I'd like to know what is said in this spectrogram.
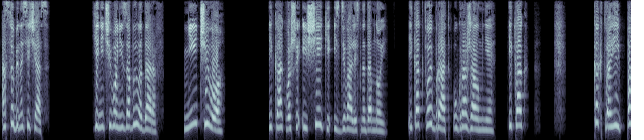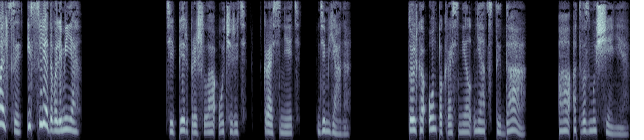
особенно сейчас. Я ничего не забыла, Даров. Ничего. И как ваши ищейки издевались надо мной, и как твой брат угрожал мне, и как... Как твои пальцы исследовали меня. Теперь пришла очередь краснеть Демьяна. Только он покраснел не от стыда, а от возмущения.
